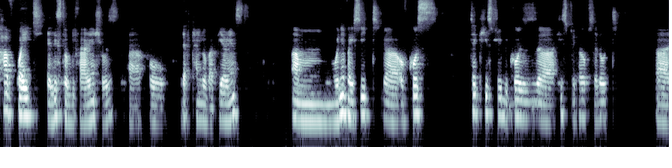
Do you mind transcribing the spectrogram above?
have quite a list of differentials uh, for that kind of appearance. Um, whenever you see it, uh, of course, take history because uh, history helps a lot uh,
